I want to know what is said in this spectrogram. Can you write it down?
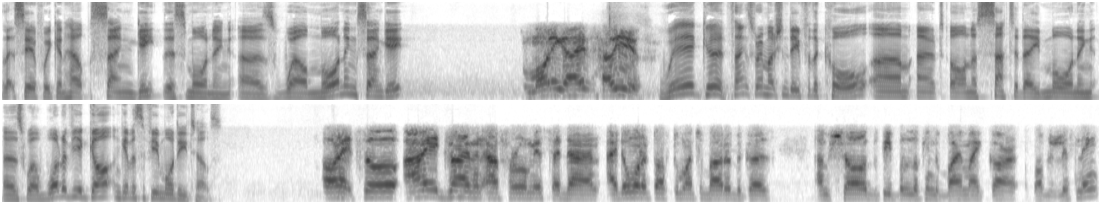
Let's see if we can help Sangeet this morning as well. Morning, Sangeet. Morning, guys. How are you? We're good. Thanks very much indeed for the call. Um, out on a Saturday morning as well. What have you got? And give us a few more details. All right. So I drive an Alfa Romeo sedan. I don't want to talk too much about it because I'm sure the people looking to buy my car are probably listening.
